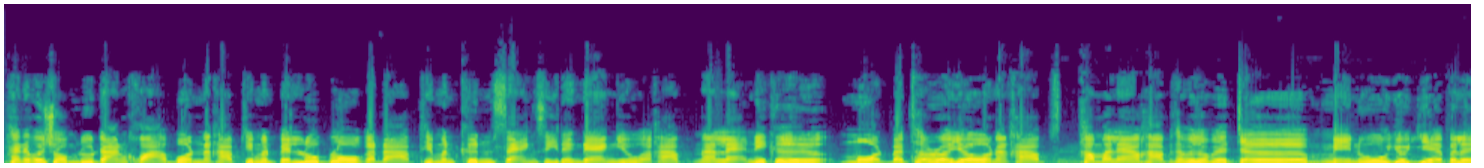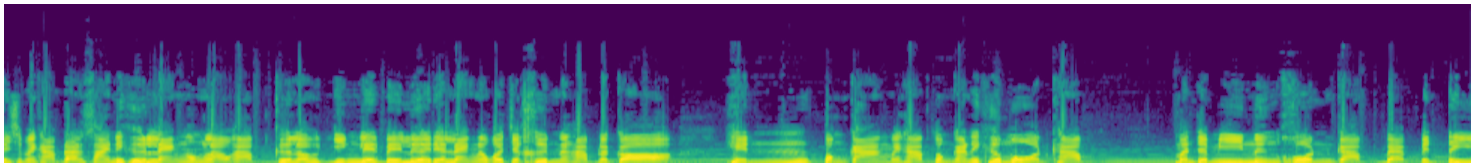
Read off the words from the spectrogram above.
ให้ท่านผู้ชมดูด้านขวาบนนะครับ ที่มันเป็นรูปโล่กระดาบที่มันขึ้นแสงสีแดง ๆ อยู่ครับ นั่นแหละนี่คือโหมด Battle Royale นะครับ เข้ามาแล้วครับท่านผู้ชมจะเจอเมนูเยอะแยะไปเลยใช่ไหมครับ ด้านซ้ายนี่คือแรงของเราครับ คือเรายิ่งเล่นไปเรื่อยเดี๋ยวแรงเราก็จะขึ้นนะครับ แล้วก็เห็นตรงกลางไหมครับ ตรงกลางนี่คือโหมดครับ มันจะมี 1 คนกับแบบเป็นตี้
